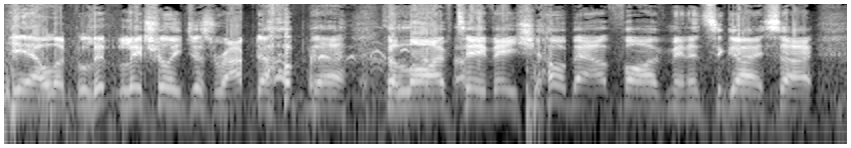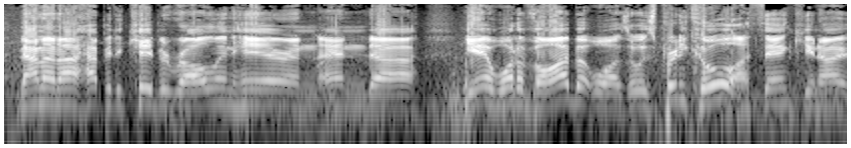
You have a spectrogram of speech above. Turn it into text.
Yeah, look, li- literally just wrapped up the, the live TV show about five minutes ago. So, no, no, no, happy to keep it rolling here. And, and uh, yeah, what a vibe it was. It was pretty cool, I think. You know,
